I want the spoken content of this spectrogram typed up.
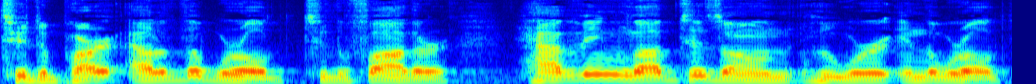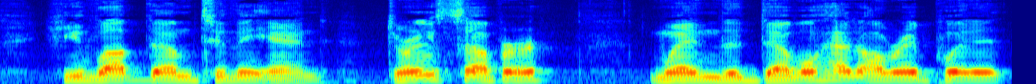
to depart out of the world to the Father, having loved his own who were in the world, he loved them to the end. During supper, when the devil had already put it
